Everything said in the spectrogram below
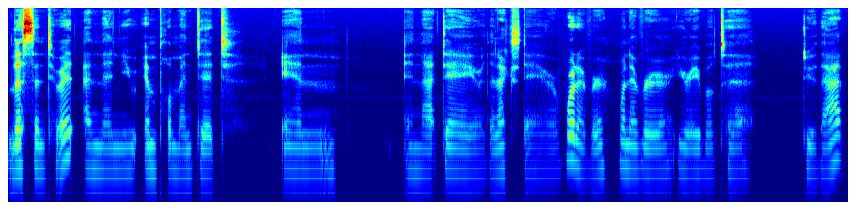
listen to it and then you implement it in in that day or the next day or whatever, whenever you're able to do that.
